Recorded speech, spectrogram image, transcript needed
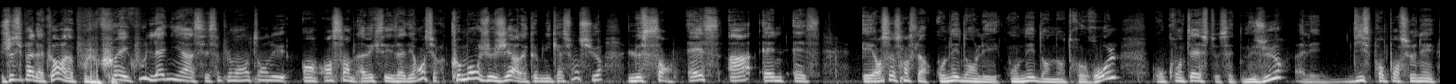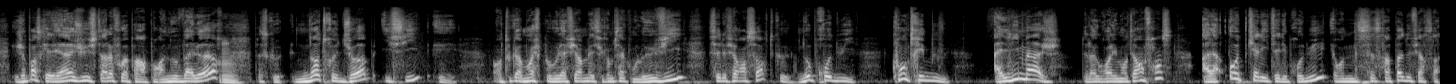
Je suis pas d'accord. là, Pour le coup, avec vous, l'ANIA s'est simplement entendu en- ensemble avec ses adhérents sur comment je gère la communication sur le SAN. S-A-N-S. Et en ce sens-là, on est dans les, on est dans notre rôle. On conteste cette mesure. Elle est disproportionnée. Et je pense qu'elle est injuste à la fois par rapport à nos valeurs, parce que notre job ici, et en tout cas moi je peux vous l'affirmer, c'est comme ça qu'on le vit, c'est de faire en sorte que nos produits contribuent à l'image de l'agroalimentaire en France, à la haute qualité des produits, et on ne cessera pas de faire ça.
